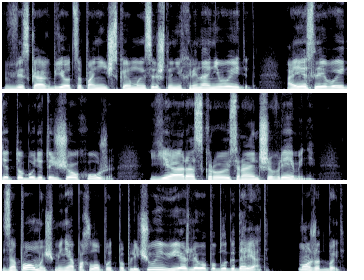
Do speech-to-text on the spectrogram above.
В висках бьется паническая мысль, что ни хрена не выйдет. А если и выйдет, то будет еще хуже. Я раскроюсь раньше времени. За помощь меня похлопают по плечу и вежливо поблагодарят. Может быть.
